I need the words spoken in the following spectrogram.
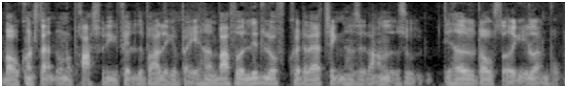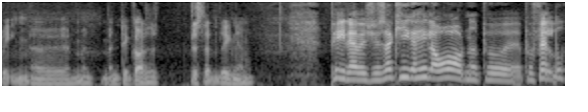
var jo konstant under pres, fordi feltet bare ligger bag. Havde han bare fået lidt luft, kunne det være, at tingene havde set anderledes ud. De havde jo dog stadig et eller andet problem, øh, men, men det gør det bestemt ikke nemmere. Peter, hvis vi så kigger helt overordnet på, øh, på feltet,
